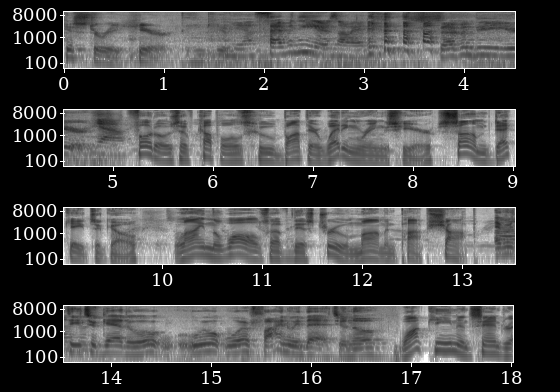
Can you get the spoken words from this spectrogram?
history here. Thank you. Yeah, 70 years already. 70 years. Yeah. Photos of couples who bought their wedding rings here, some decades ago, line the walls of this true mom and pop shop. Everything together, we, we're fine with that, you know. Joaquin and Sandra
